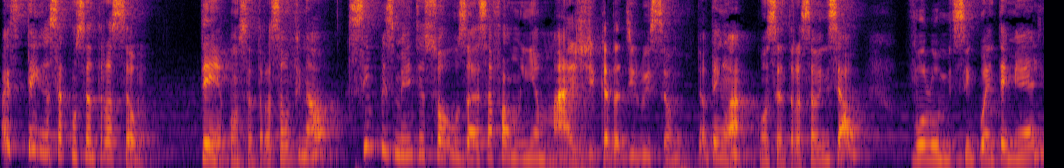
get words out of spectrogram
mas tem essa concentração, tem a concentração final, simplesmente é só usar essa formulinha mágica da diluição. Então tem lá, concentração inicial, volume de 50 ml,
